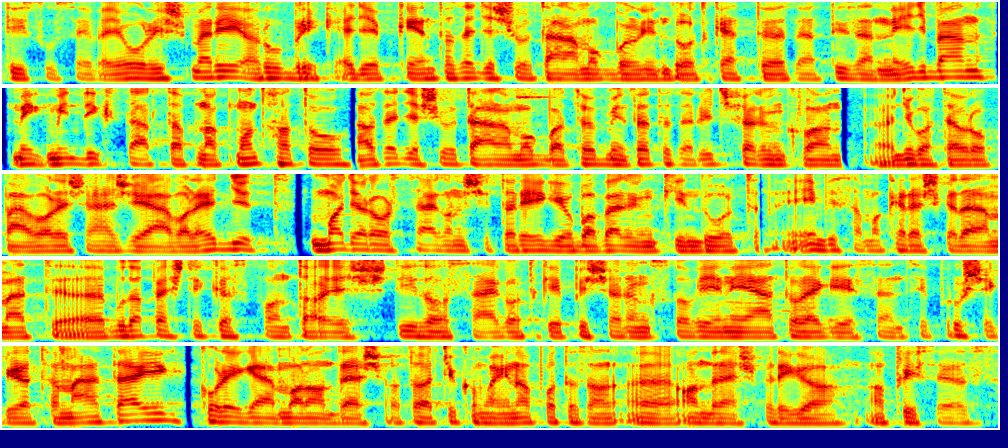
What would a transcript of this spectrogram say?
10-20 éve jól ismeri. A Rubrik egyébként az Egyesült Államokból indult 2014-ben, még mindig startupnak mondható. Az Egyesült Államokban több mint 5000 ügyfelünk van, Nyugat-Európával és Ázsiával együtt. Magyarországon is itt a régióban velünk indult. Én viszem a kereskedelmet Budapesti központtal és 10 ország országot képviselünk Szlovéniától egészen Ciprusig, illetve Máltáig. A kollégámmal Andrással tartjuk a mai napot, az András pedig a, a Presales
